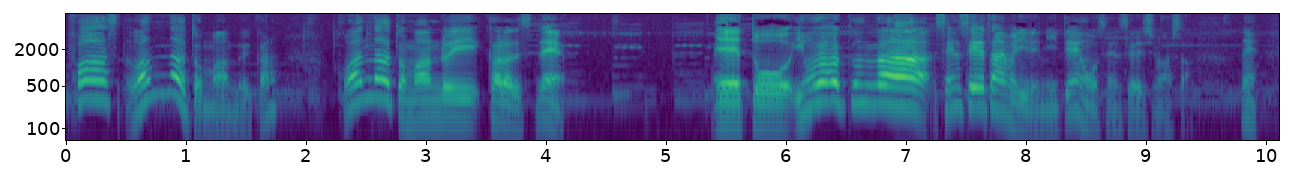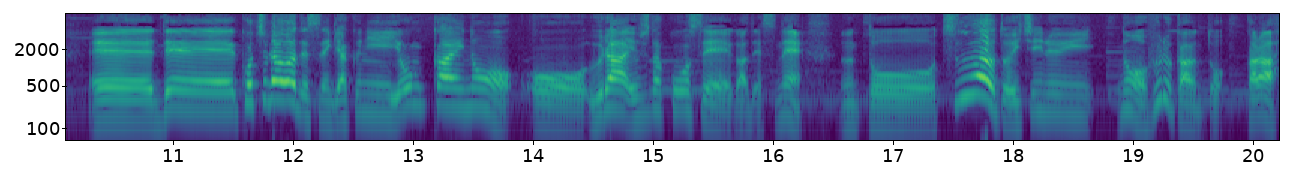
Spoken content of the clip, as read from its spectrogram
ファースト、ワンアウト満塁かな？ワンアウト満塁からですね、えっ、ー、と、今川くんが先制タイムリーで2点を先制しました。えー、で、こちらはですね、逆に4回の裏、吉田康生がですね、うんと、ツーアウト1、塁のフルカウントから、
